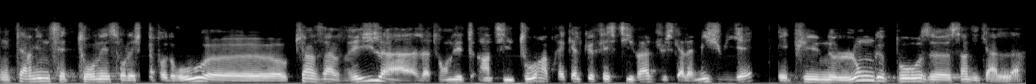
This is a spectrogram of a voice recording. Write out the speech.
on termine cette tournée sur les chapeaux de roue au 15 avril, la, la tournée Intime Tour, après quelques festivals jusqu'à la mi-juillet, et puis une longue pause syndicale.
